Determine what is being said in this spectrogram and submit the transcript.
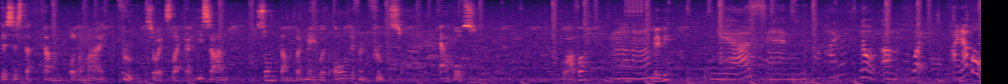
This is the tam polamai fruit. So it's like a isan somtam, but made with all different fruits. Apples. Guava? Maybe? Yes, and papaya? No, um, what? Pineapple?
